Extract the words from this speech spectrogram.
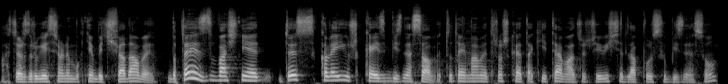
a chociaż z drugiej strony mógł nie być świadomy, bo to jest właśnie, to jest z kolei już case biznesowy. Tutaj mamy troszkę taki temat rzeczywiście dla pulsu biznesu.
